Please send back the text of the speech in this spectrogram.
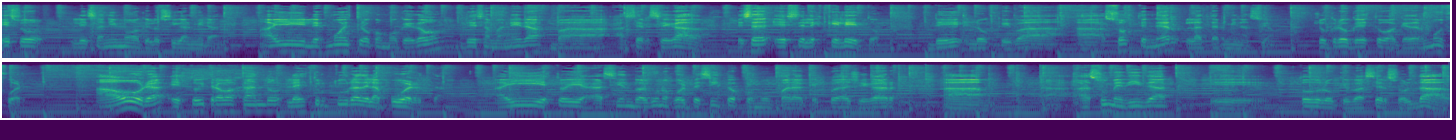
eso les animo a que lo sigan mirando. Ahí les muestro cómo quedó, de esa manera va a ser cegado. Ese es el esqueleto. de lo que va a sostener la terminación. Yo creo que esto va a quedar muy fuerte. Ahora estoy trabajando la estructura de la puerta. Ahí estoy haciendo algunos golpecitos como para que pueda llegar a, su medida eh, todo lo que va a ser soldado,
